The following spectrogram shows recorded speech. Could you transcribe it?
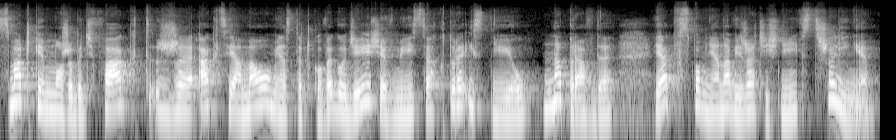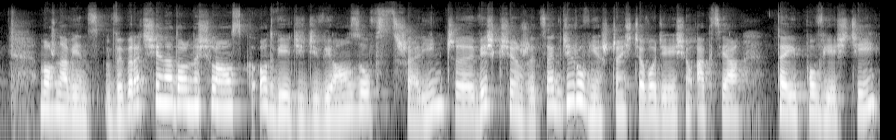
Smaczkiem może być fakt, że akcja małomiasteczkowego dzieje się w miejscach, które istnieją naprawdę, jak wspomniana wieża ciśnień w Strzelinie. Można więc wybrać się na Dolny Śląsk, odwiedzić Wiązów, Strzelin czy Wieś Księżyce, gdzie również częściowo dzieje się akcja tej powieści.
